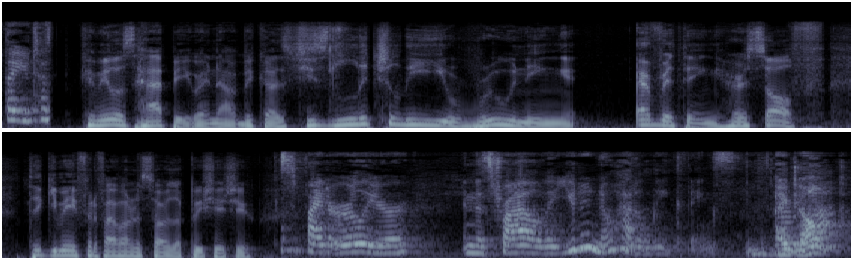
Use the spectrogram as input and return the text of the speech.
That you testified Camila's happy right now because she's literally ruining everything herself. Thank you, May, for the 500 stars. I appreciate you. testified earlier in this trial that you didn't know how to leak things. I don't. that?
